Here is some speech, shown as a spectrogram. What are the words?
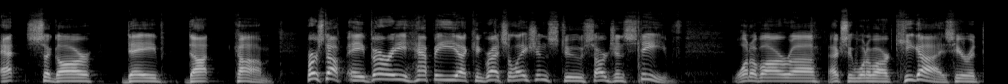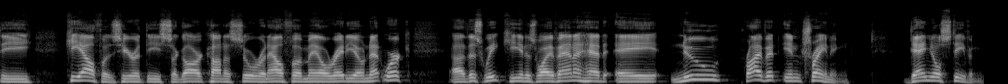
at cigardave.com. First up, a very happy uh, congratulations to Sergeant Steve, one of our, uh, actually, one of our key guys here at the Key Alphas here at the Cigar Connoisseur and Alpha Male Radio Network. Uh, this week, he and his wife Anna had a new private in training, Daniel Stephen.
